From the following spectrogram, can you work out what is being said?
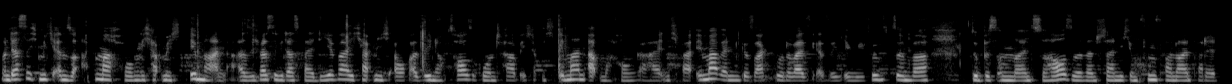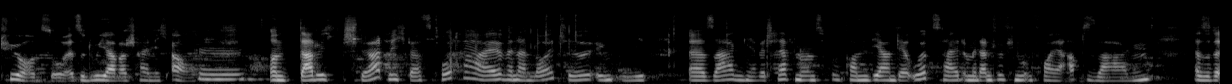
und dass ich mich an so Abmachungen, ich habe mich immer an, also ich weiß nicht, wie das bei dir war, ich habe mich auch, als ich noch zu Hause gewohnt habe, ich habe mich immer an Abmachungen gehalten. Ich war immer, wenn gesagt wurde, weiß ich, als ich irgendwie 15 war, du bist um neun zu Hause, dann stand ich um fünf vor neun vor der Tür und so. Also du ja wahrscheinlich auch. Mhm. Und dadurch stört mich das total, wenn dann Leute irgendwie äh, sagen, ja, wir treffen uns von der und der Uhrzeit und mir dann fünf Minuten vorher absagen. Also da,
